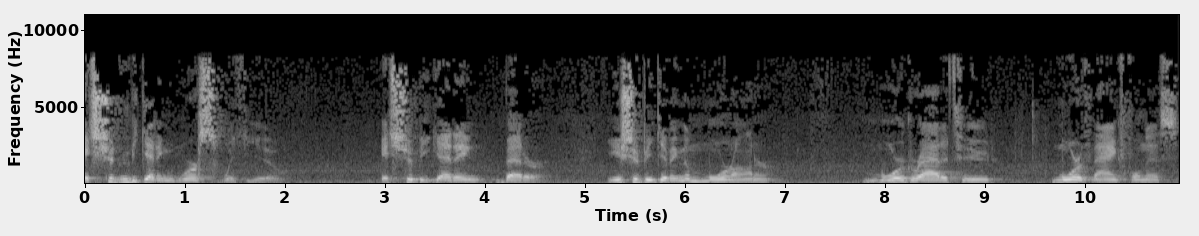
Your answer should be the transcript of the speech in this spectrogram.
It shouldn't be getting worse with you. It should be getting better. You should be giving them more honor, more gratitude, more thankfulness.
